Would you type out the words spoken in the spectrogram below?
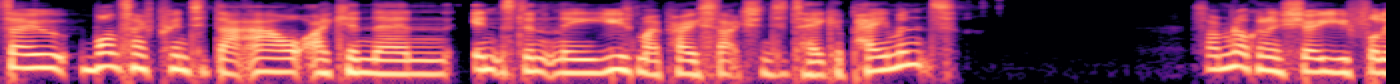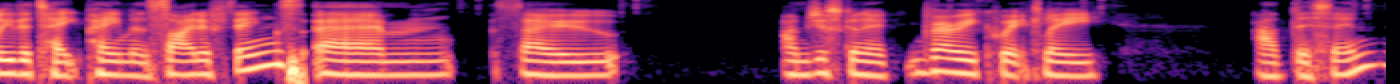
So once I've printed that out, I can then instantly use my post action to take a payment. So I'm not going to show you fully the take payment side of things. Um, so I'm just going to very quickly add this in.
